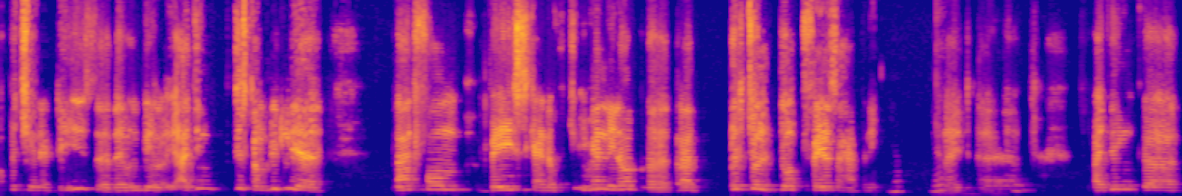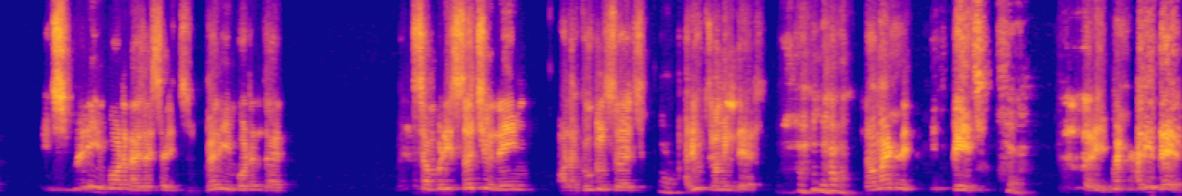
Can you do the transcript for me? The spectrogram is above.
opportunities. Uh, there will be, I think, just completely a platform-based kind of. Even you know, uh, there are virtual job fairs are happening, right? Uh, I think it's very important. As I said, it's very important that when somebody search your name on a Google search, yeah. are you coming there? yeah. No matter which page. Yeah but are you there?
